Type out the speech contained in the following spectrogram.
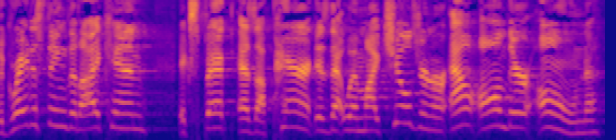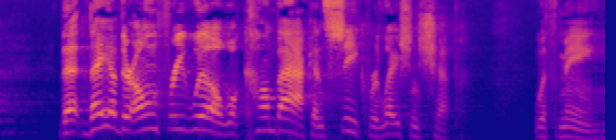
The greatest thing that I can expect as a parent is that when my children are out on their own, that they of their own free will will come back and seek relationship with me.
